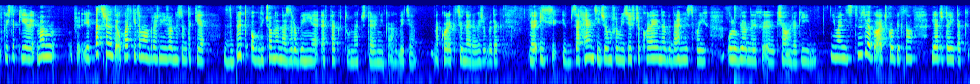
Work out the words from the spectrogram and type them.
jakoś takie, mam, jak patrzę na te okładki, to mam wrażenie, że one są takie zbyt obliczone na zrobienie efektu na czytelnikach, wiecie, na kolekcjonerach, żeby tak e, ich zachęcić, że muszą mieć jeszcze kolejne wydanie swoich ulubionych e, książek. I nie ma nic z tym złego, aczkolwiek no ja tutaj tak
